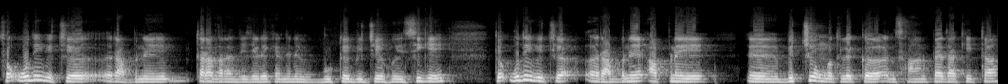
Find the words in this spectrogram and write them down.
ਸੋ ਉਹਦੇ ਵਿੱਚ ਰੱਬ ਨੇ ਤਰ੍ਹਾਂ ਤਰ੍ਹਾਂ ਦੇ ਜਿਹੜੇ ਕਹਿੰਦੇ ਨੇ ਬੂਟੇ ਬੀਜੇ ਹੋਏ ਸੀਗੇ, ਤੇ ਉਹਦੇ ਵਿੱਚ ਰੱਬ ਨੇ ਆਪਣੇ ਵਿੱਚੋਂ ਮਤਲਬ ਇੱਕ ਇਨਸਾਨ ਪੈਦਾ ਕੀਤਾ,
